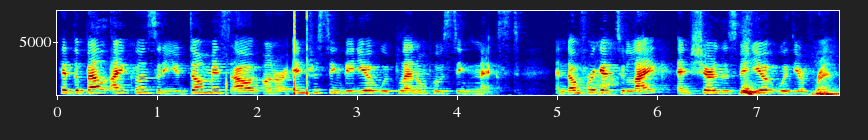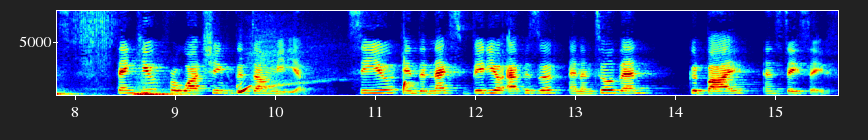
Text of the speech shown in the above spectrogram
Hit the bell icon so that you don't miss out on our interesting video we plan on posting next. And don't forget to like and share this video with your friends. Thank you for watching the Dumb Media. See you in the next video episode and until then, goodbye and stay safe.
